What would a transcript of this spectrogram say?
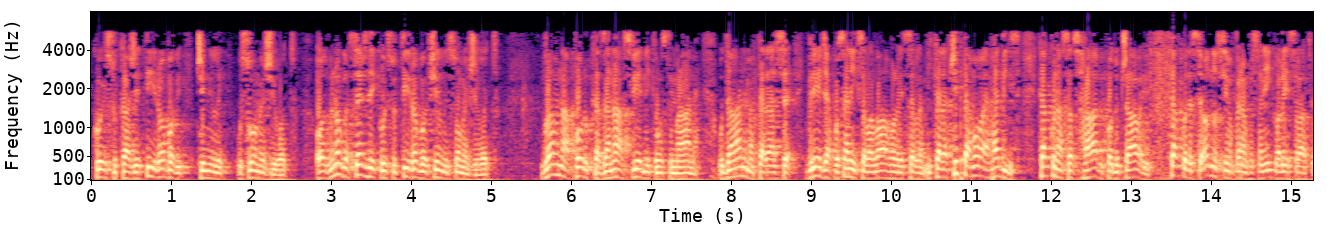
koji su kaže ti robovi činili u svome životu. Od mnogo sežde koji su ti robovi činili u svome životu. Glavna poruka za nas vjernike muslimane u danima kada se vrijeđa poslanik sallallahu alejhi i kada čitam ovaj hadis kako nas ashabi podučavaju kako da se odnosimo prema poslaniku alejhi salatu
